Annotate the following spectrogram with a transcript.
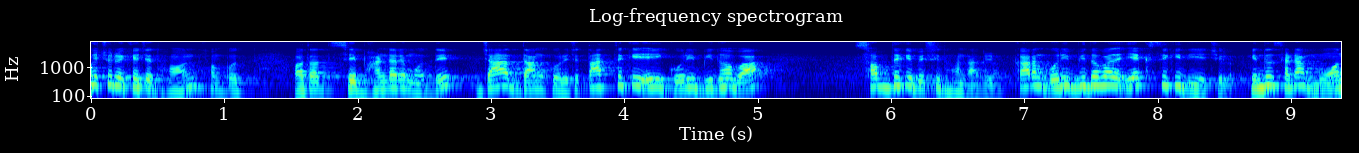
কিছু রেখেছে ধন, সম্পদ, অর্থাৎ সেই ভাণ্ডারের মধ্যে যা দান করেছে, তার থেকে এই গরিব বিধবা সব থেকে বেশি ধন রাখল। কারণ গরিব বিধবা এক সিকি দিয়েছিল, কিন্তু সেটা মন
